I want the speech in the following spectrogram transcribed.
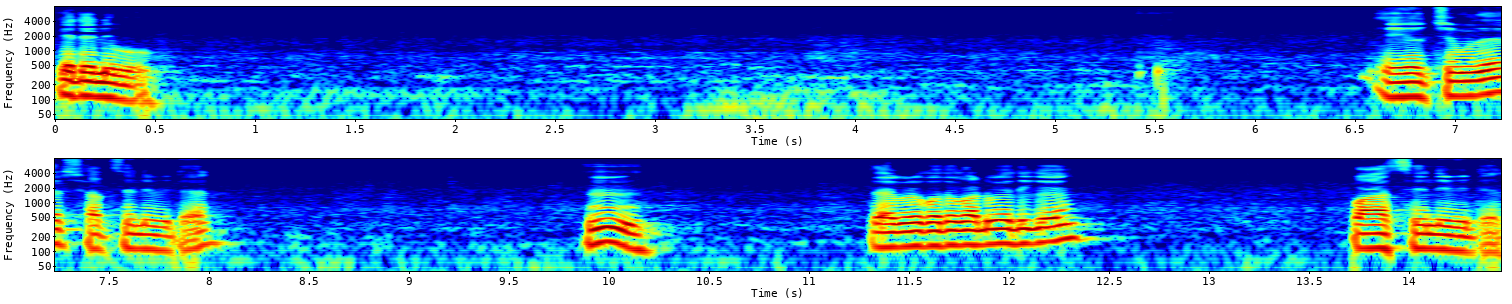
কেটে নেব। এই হচ্ছে আমাদের সাত সেন্টিমিটার। হুম, তারপরে কত কাটবো এদিকে? পাঁচ সেন্টিমিটার।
